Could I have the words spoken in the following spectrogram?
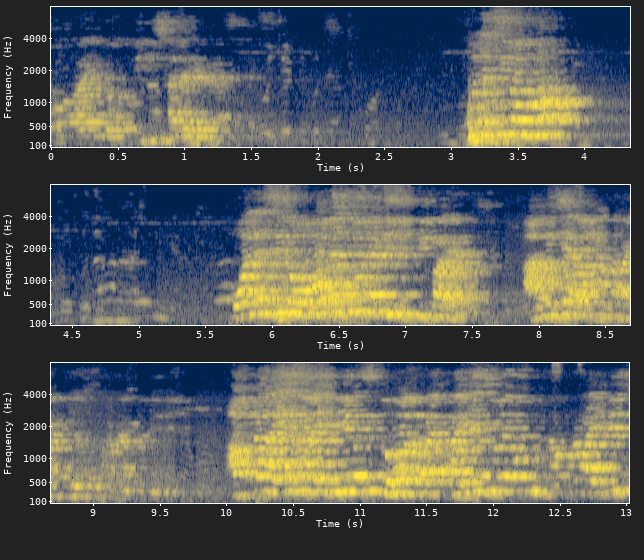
হলো তিরিশ হাজারের কাছে। পলিসি অভাব পলিসি অভাবের জন্য ডিসপ্লি পারে? আমি যে আপনার আইডিএস টাকা করে দিই আপনার আইএস আইপিএস আইএস আপনার আইপিএস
